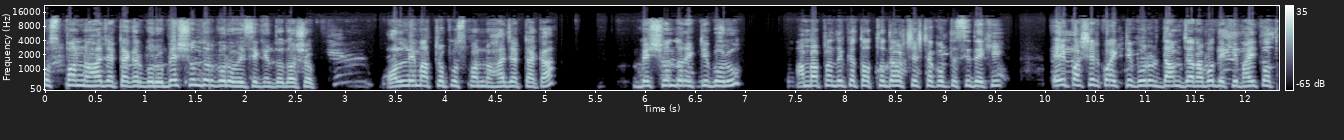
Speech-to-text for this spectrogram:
পঁচপান্ন হাজার টাকার গরু। বেশ সুন্দর গরু হয়েছে কিন্তু, দর্শক। অনলি মাত্র পঁচপান্ন হাজার টাকা। বেশ সুন্দর একটি গরু। আমরা আপনাদেরকে তথ্য দেওয়ার চেষ্টা করতেছি দেখি। এই পাশের কয়েকটি গরুর দাম জানাব দেখি ভাই কত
